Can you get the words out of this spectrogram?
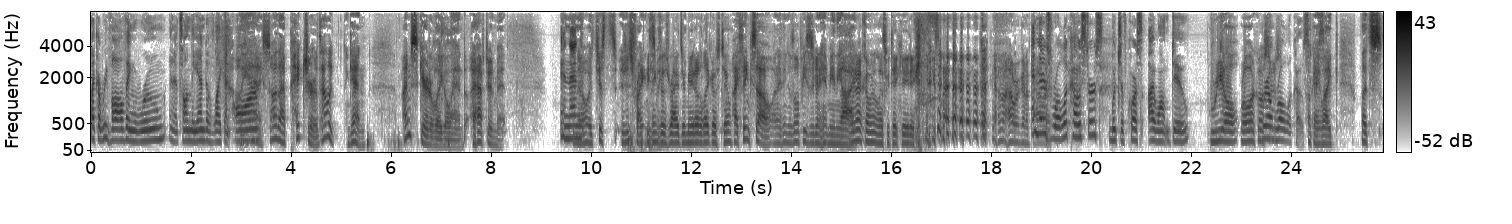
like a revolving room, and it's on the end of like an Oh, arm. yeah, I saw that picture. That looked again. I'm scared of Legoland. I have to admit. And then You know, it just it just frightens me. You think me. those rides are made out of Legos too? I think so, and I think those little pieces are going to hit me in the eye. We're not going unless we take Katie. I don't know how we're going to. and there's roller coasters, which of course I won't do. real roller coasters. Real roller coasters. Okay, like let's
